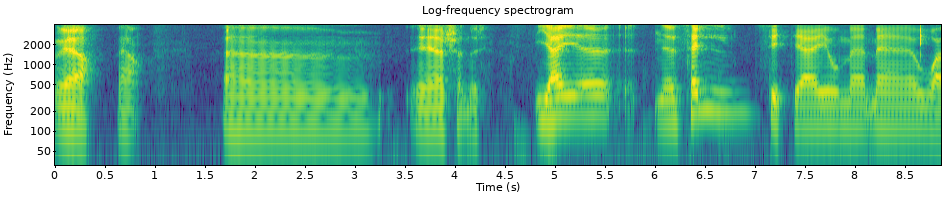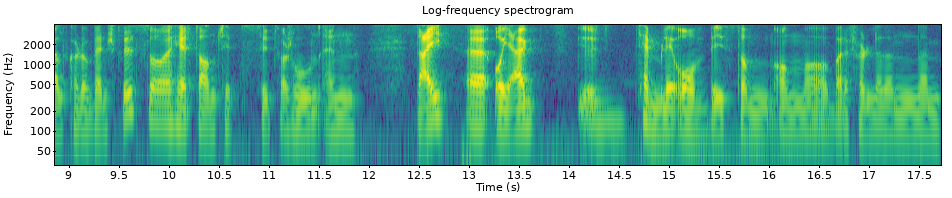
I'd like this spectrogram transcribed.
Ja, ja. Uh, jeg skjønner. Jeg uh, Selv sitter jeg jo med, med wildcard og benchbus og helt annen chipssituasjon enn deg. uh, og jeg eh, temmelig overbevist om, om å bare følge den,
